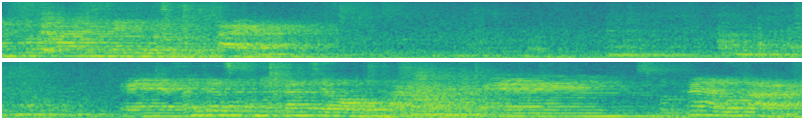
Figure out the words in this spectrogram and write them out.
informacji z jakiego spotkania. E, No i teraz komunikacja offline. Spotkania lokalne.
